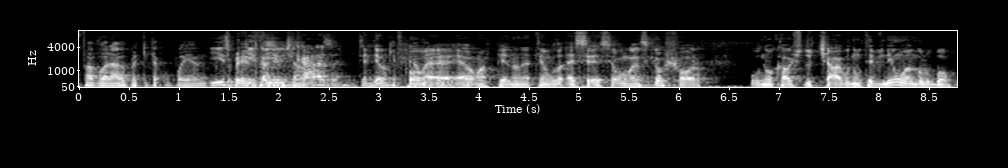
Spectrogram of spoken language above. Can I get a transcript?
favorável pra quem tá acompanhando. Isso, pra quem tá dentro de casa, entendeu? Que Pô, é, é uma pena, né? Tem um- esse, esse é um lance que eu choro. O nocaute do Thiago não teve nenhum ângulo bom.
